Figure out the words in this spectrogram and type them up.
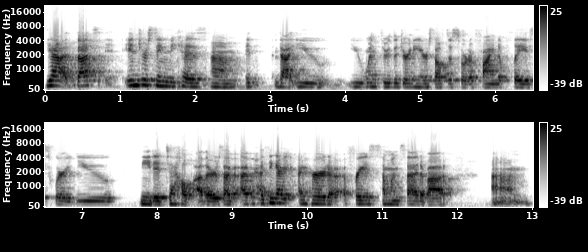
Yeah, that's interesting because um, it, that you you went through the journey yourself to sort of find a place where you needed to help others. I've, I've, i think I, I, heard a, phrase someone said about um,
